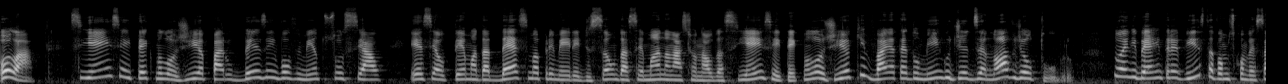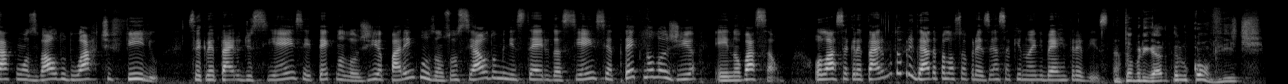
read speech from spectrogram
Olá! Ciência e tecnologia para o desenvolvimento social. Esse é o tema da 11ª edição da Semana Nacional da Ciência e Tecnologia, que vai até domingo, dia 19 de outubro. No NBR Entrevista, vamos conversar com Oswaldo Duarte Filho, secretário de Ciência e Tecnologia para a Inclusão Social do Ministério da Ciência, Tecnologia e Inovação. Olá, secretário, muito obrigada pela sua presença aqui no NBR Entrevista. Muito obrigado pelo convite,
